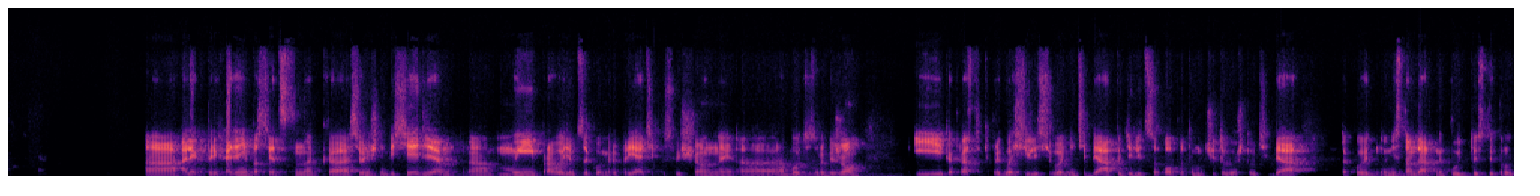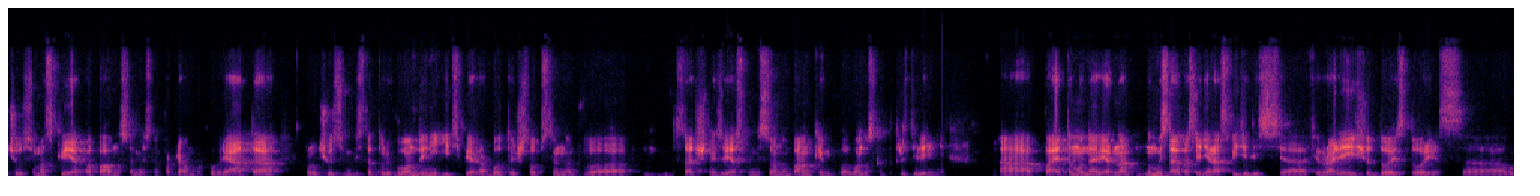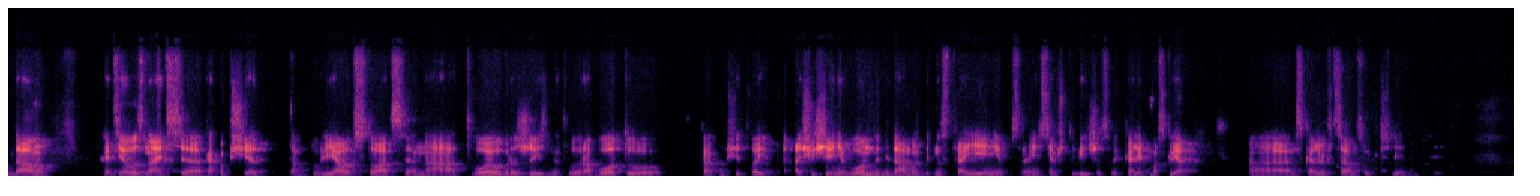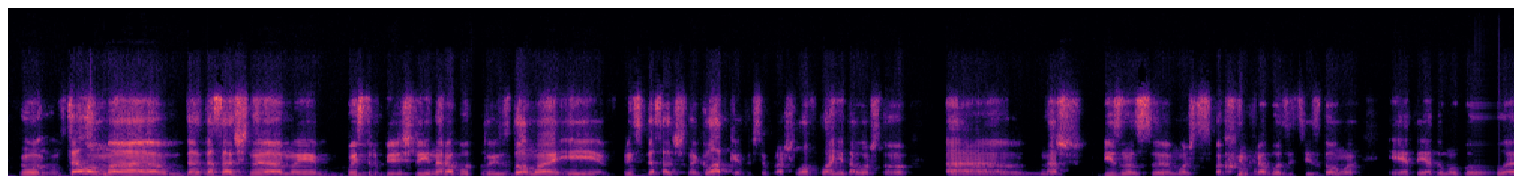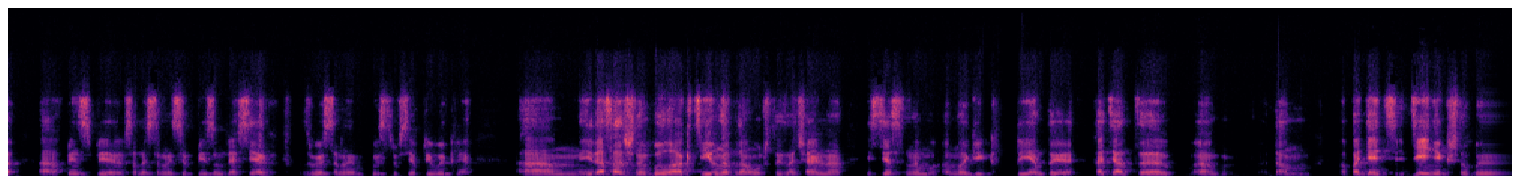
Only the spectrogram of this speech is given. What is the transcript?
А, Олег, переходя непосредственно к сегодняшней беседе, а, мы проводим цикл мероприятий, посвященный а, работе за рубежом, и как раз-таки пригласили сегодня тебя поделиться опытом, учитывая, что у тебя такой ну, нестандартный путь, то есть ты проучился в Москве, попал на совместную программу бакалавриата, проучился в магистратуре в Лондоне и теперь работаешь, собственно, в достаточно известном инвестиционном банке в лондонском подразделении. Поэтому, наверное, ну, мы с тобой последний раз виделись в феврале, еще до истории с локдауном, Хотел узнать, э, как вообще там, повлияла ситуация на твой образ жизни, на твою работу, как вообще твои ощущения в Лондоне, да, может быть, настроение по сравнению с тем, что ты видишь от своих коллег в Москве. Э, расскажи в целом свои впечатления. Ну, в целом, э, достаточно мы быстро перешли на работу из дома, и, в принципе, достаточно гладко это все прошло в плане того, что наш бизнес может спокойно работать из дома, и это, я думаю, было, а, в принципе, с одной стороны, сюрпризом для всех, с другой стороны, быстро все привыкли. И достаточно было активно, потому что изначально, естественно, многие клиенты хотят э, там, поднять денег, чтобы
